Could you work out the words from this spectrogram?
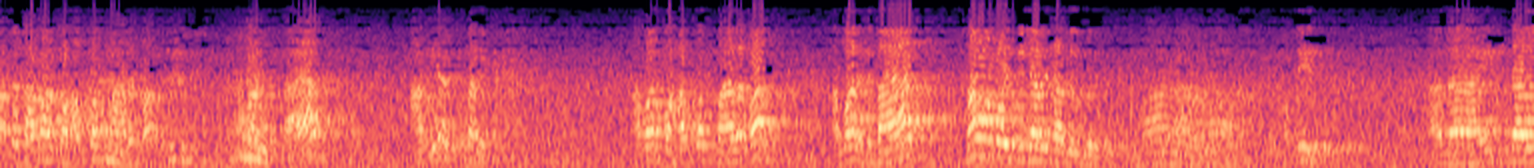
অর্থাৎ আমার মহাপত মারেফত আমার আমি আছি মানে আমার মহাপত মারেফত আমার হেদায়াত সব ওই দিলে আমি নাজল করেছি। আনা ইন্দাল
